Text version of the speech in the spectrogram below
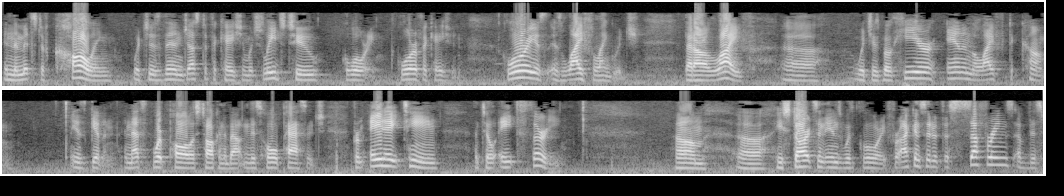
in the midst of calling, which is then justification, which leads to glory glorification. Glory is, is life language. That our life, uh, which is both here and in the life to come, is given. And that's what Paul is talking about in this whole passage. From 818 until 830, um, uh, he starts and ends with glory. For I consider the sufferings of this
